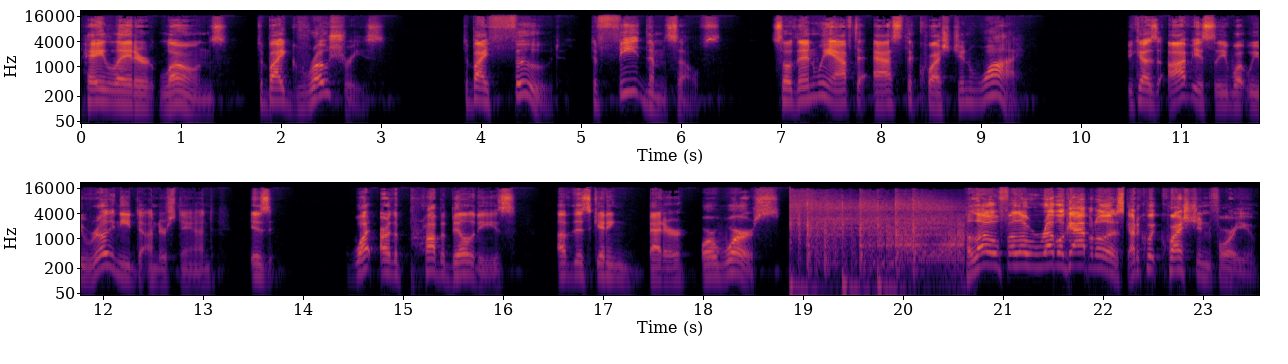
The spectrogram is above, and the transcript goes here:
pay later loans to buy groceries, to buy food, to feed themselves. So then we have to ask the question why? Because obviously, what we really need to understand is what are the probabilities of this getting better or worse? Hello, fellow rebel capitalists. Got a quick question for you.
